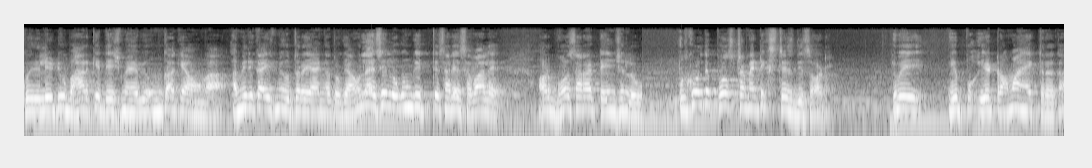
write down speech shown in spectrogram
कोई रिलेटिव बाहर के देश में है भी उनका क्या होगा? अमेरिका इसमें उतर जाएगा तो क्या मतलब ऐसे लोगों के इतने सारे सवाल है और बहुत सारा टेंशन लोग। उसको बोलते पोस्ट ट्रामेटिक स्ट्रेस डिसऑर्डर कि भाई, ये ये ट्रॉमा है एक तरह का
